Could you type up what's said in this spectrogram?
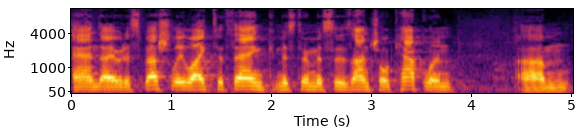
And I would especially like to thank Mr. and Mrs. Anshel Kaplan. Um,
